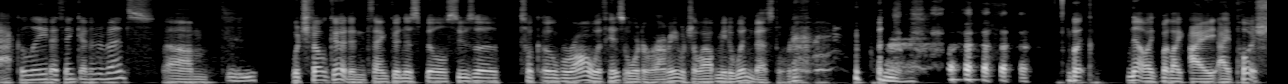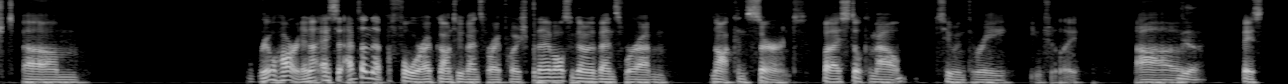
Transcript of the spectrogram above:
accolade, I think, at an event. Um, Mhm. which felt good, and thank goodness Bill Souza took overall with his order army, which allowed me to win best order. but no, like, but like I I pushed um real hard, and I, I said I've done that before. I've gone to events where I push, but then I've also gone to events where I'm not concerned, but I still come out two and three usually. Uh, yeah. based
